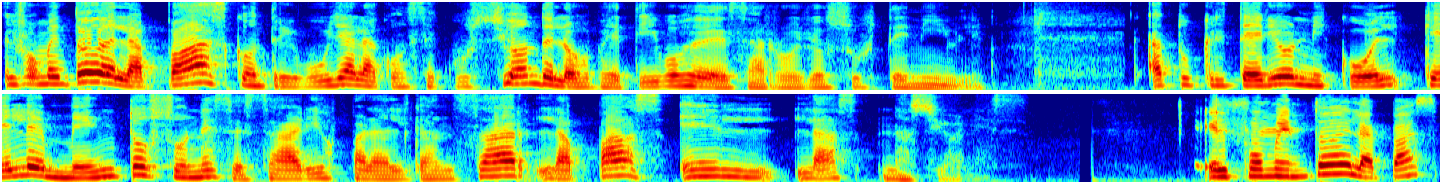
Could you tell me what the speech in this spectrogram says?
El fomento de la paz contribuye a la consecución de los objetivos de desarrollo sostenible. A tu criterio, Nicole, ¿qué elementos son necesarios para alcanzar la paz en las naciones? El fomento de la paz,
